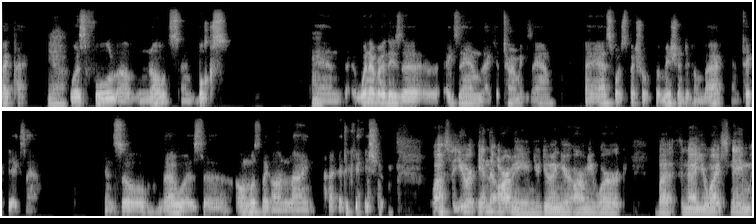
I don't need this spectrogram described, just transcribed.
backpack, yeah, was full of notes and books. Hmm. And whenever there's a exam, like a term exam, I ask for special permission to come back and take the exam. And so that was uh, almost like online education. Wow. So you were in the army and you're doing your army work, but now your wife's name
